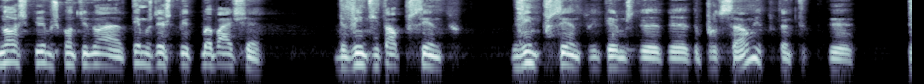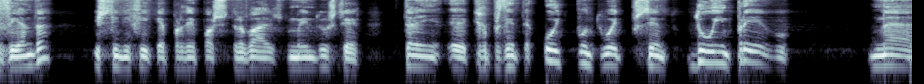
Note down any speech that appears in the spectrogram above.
nós queremos continuar, temos neste momento uma baixa de 20 e tal por cento, 20% em termos de, de, de, produção e, portanto, de, de, venda. Isto significa perder postos de trabalho numa indústria que, tem, eh, que representa 8,8% do emprego na,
